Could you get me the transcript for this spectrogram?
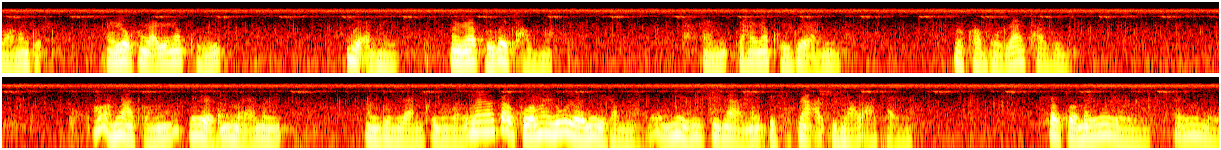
วางนั่นเถอะให้โลกทั้งหลายได้นับถือด้วยอันนี้ไม่นับถือด้วยธรรมจะให้นับถือด้วยอันนี้ด้วยความโหดร้ายทารุณเพราะอำนาจของเลือดนี่แหมมัน มันรุนแรงขึ้นว่าแล้วเจ้าตัวไม่รู้เลยนี่ทำไมนี่ที่ที่หน้ามันอิดหน้าอิดหนาอาศัยเจ้าตัวไม่รู้เลยไม่รู้เลย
